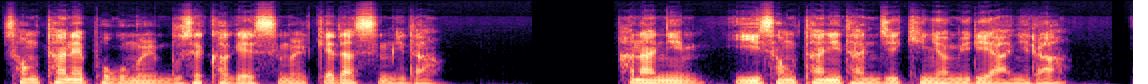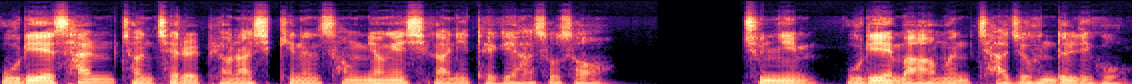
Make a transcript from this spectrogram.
성탄의 복음을 무색하게 했음을 깨닫습니다. 하나님, 이 성탄이 단지 기념일이 아니라 우리의 삶 전체를 변화시키는 성령의 시간이 되게 하소서. 주님, 우리의 마음은 자주 흔들리고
